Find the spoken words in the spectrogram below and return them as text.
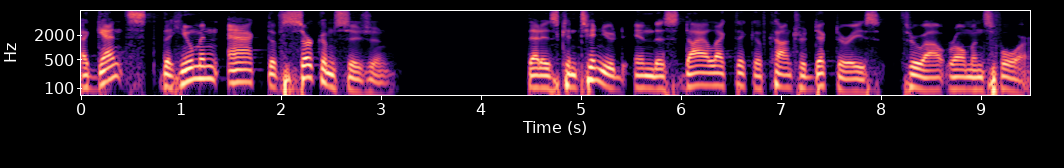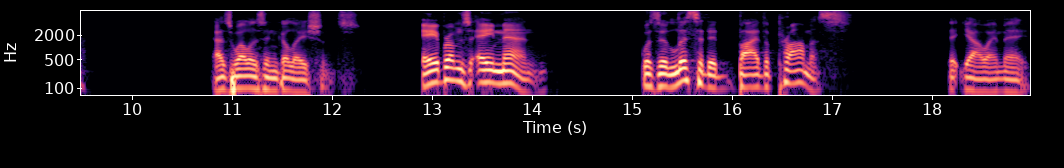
against the human act of circumcision that is continued in this dialectic of contradictories throughout Romans 4, as well as in Galatians. Abram's amen was elicited by the promise that Yahweh made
